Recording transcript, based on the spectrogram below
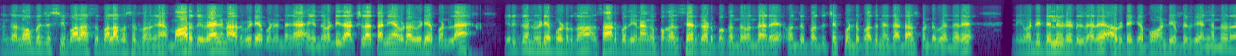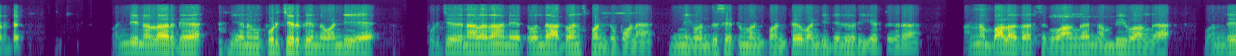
வணக்கம். லோ பட்ஜெட் ஸ்ரீ பாலாசு பாலா பேசுற பாருங்க. மாருதி வேகனார் வீடியோ பண்ணிருந்தேங்க. இந்த வண்டி ஆக்சுவலாக தனியாக கூட வீடியோ பண்ணல. இருக்குன்னு வீடியோ போட்டிருந்தோம். சார் பார்த்தீங்கன்னா அங்கே பக்கம் சேர்க்காடு பக்கம் வந்தார். வந்து பார்த்து செக் பண்ணிட்டு பார்த்து நேற்று அட்வான்ஸ் பண்ணிட்டு போயிருந்தாரு. நீ வண்டி டெலிவரி எடுக்கிறாரு. அவர்கிட்ட கேட்போம். வண்டி எப்படி இருக்கு? எங்கேருந்து வராருன்ட்டு. வண்டி நல்லா இருக்கு. எனக்கு பிடிச்சிருக்கு இந்த வண்டியை பிடிச்சதுனால தான் நேற்று வந்து அட்வான்ஸ் பண்ணிட்டு போனேன். இன்னைக்கு வந்து செட்டில்மெண்ட் பண்ணிட்டு வண்டி டெலிவரி எடுத்துக்கிறேன். அண்ணன் பாலா கார்ஸுக்கு வாங்க. நம்பி வாங்க. வந்து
